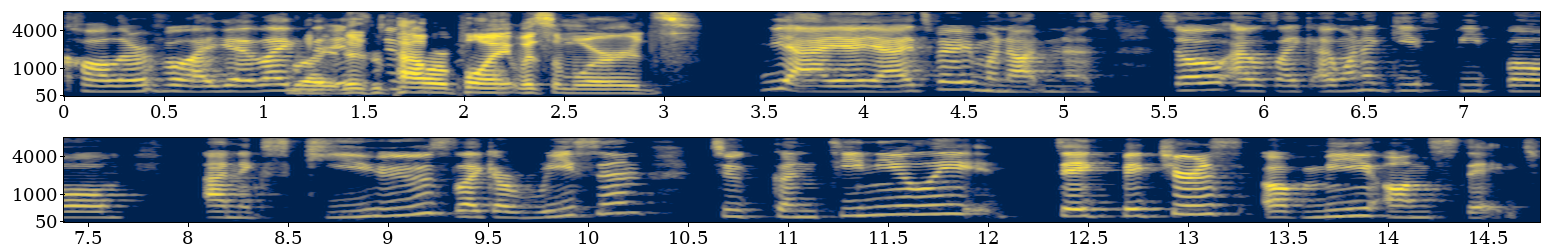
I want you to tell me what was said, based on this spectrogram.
colorful. I guess like right. there's just, a PowerPoint with some words. Yeah, yeah, yeah. It's very monotonous. So I was like, I want to give people an excuse, like a reason to continually take pictures of me on stage.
